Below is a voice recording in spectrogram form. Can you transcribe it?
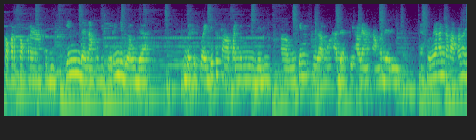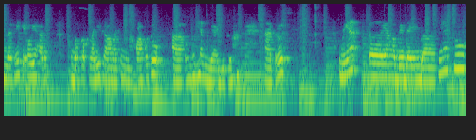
proker-proker yang aku bikin dan aku pikirin juga udah udah sesuai gitu sama pandemi. Jadi uh, mungkin nggak menghadapi hal yang sama dari yang sebelumnya kan kakak-kakak ngejelasinnya kayak oh ya harus ubah proker lagi segala macam. Nah kalau aku tuh uh, untungnya enggak gitu. Nah terus sebenarnya uh, yang ngebedain bangetnya tuh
